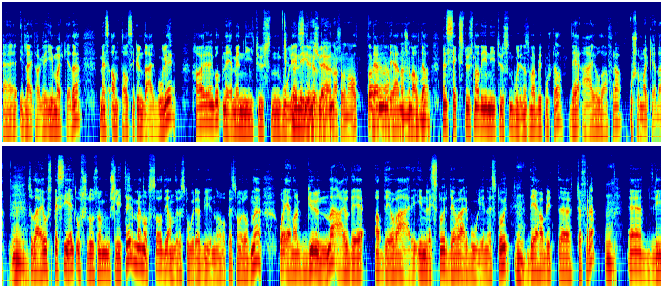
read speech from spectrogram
eh, leietagere i markedet, mens antall sekundærboliger har gått ned med 9000 boliger siden 2019. Det er nasjonalt, da? Den, det er nasjonalt, ja. Men 6000 av de 9000 boligene som har blitt borte, da, det er jo da fra Oslo-markedet. Så det er jo spesielt Oslo som sliter, men også de andre store byene og pressområdene. Og en av grunnene er jo det at det å være investor, det å være boliginvestor, det har blitt eh, tøffere. Eh, de,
